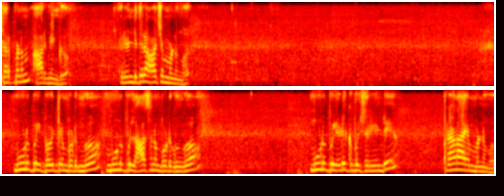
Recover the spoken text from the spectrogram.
தர்ப்பணம் ஆரம்பிங்கோ ரெண்டு தினம் ஆச்சம் பண்ணுங்க. மூணு புல் பவித்திரம் போடுங்கோ மூணு புல் ஆசனம் போட்டுக்குங்கோ மூணு புல் எடுக்கு புல் சரிண்டு பிராணாயம் பண்ணுங்க.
